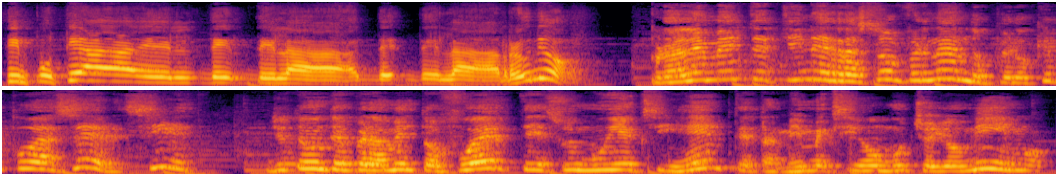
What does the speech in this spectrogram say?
sin puteada de, la, de la reunión. Probablemente tiene razón, Fernando, pero ¿qué puedo hacer? Sí, yo tengo un temperamento fuerte, soy muy exigente, también me exijo mucho yo mismo,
